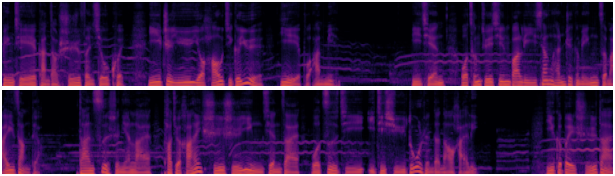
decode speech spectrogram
并且感到十分羞愧，以至于有好几个月夜不安眠。以前我曾决心把李香兰这个名字埋葬掉，但四十年来，她却还时时映现在我自己以及许多人的脑海里。一个被时代、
